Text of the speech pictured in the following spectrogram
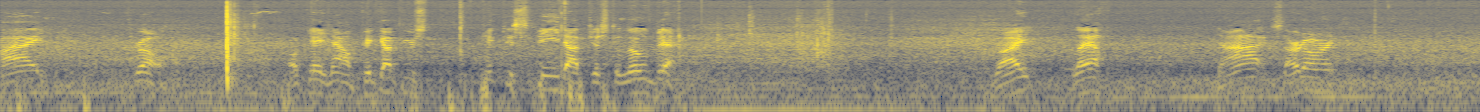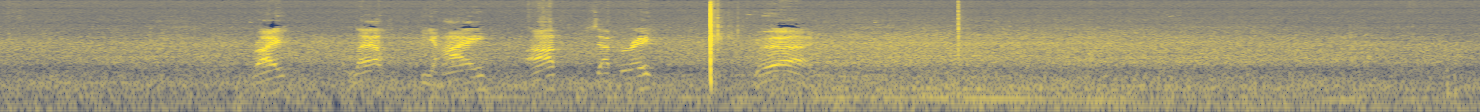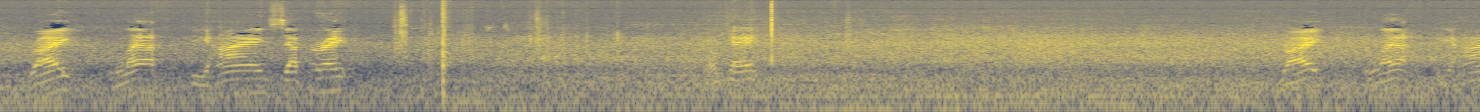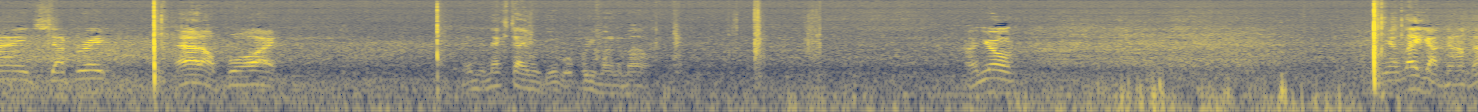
hide, throw. Okay, now pick up your pick your speed up just a little bit. Right, left. Nah, start over. Right, left, behind, up, separate. Good. Right, left, behind, separate. Okay. Right, left, behind, separate. Atta boy. And the next time we do it, we'll put him on the mount. On your own. Bring your leg up now. now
